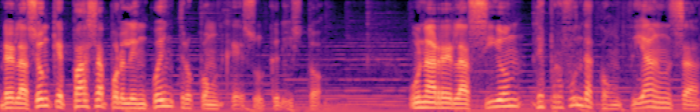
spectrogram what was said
relación que pasa por el encuentro con Jesucristo. Una relación de profunda confianza,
